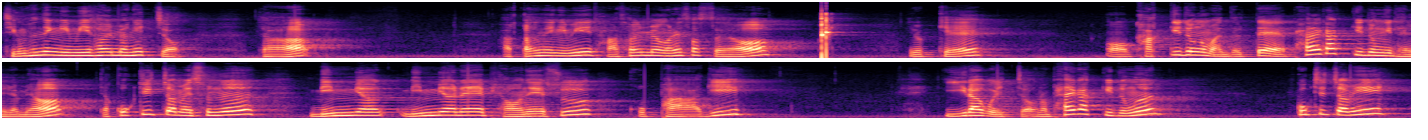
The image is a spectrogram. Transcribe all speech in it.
지금 선생님이 설명했죠. 자, 아까 선생님이 다 설명을 했었어요. 이렇게 어, 각 기둥을 만들 때 팔각 기둥이 되려면 자, 꼭지점의 수는 밑면, 밑면의 변의 수 곱하기 2라고 했죠. 그럼 팔각 기둥은 꼭지점이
